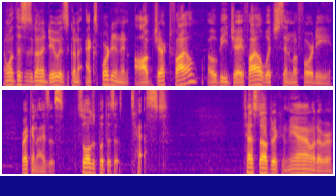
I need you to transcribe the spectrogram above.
And what this is going to do is going to export it in an object file, OBJ file, which Cinema 4D recognizes. So I'll just put this as test. Test object, and yeah, whatever.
